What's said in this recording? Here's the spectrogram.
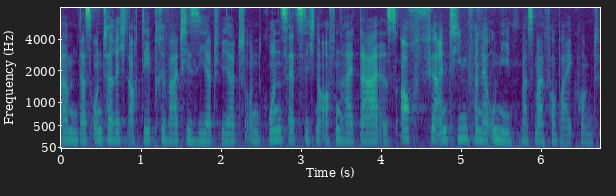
ähm, dass Unterricht auch deprivatisiert wird und grundsätzlich eine Offenheit da ist, auch für ein Team von der Uni, was mal vorbeikommt.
